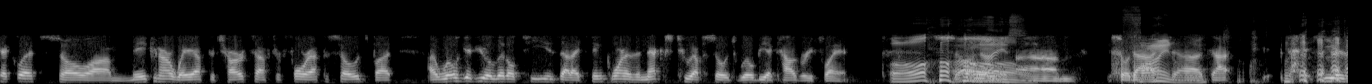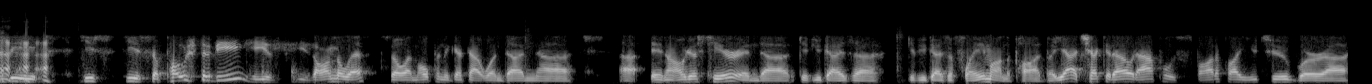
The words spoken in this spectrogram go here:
Chiclets. So um, making our way up the charts after four episodes. But I will give you a little tease that I think one of the next two episodes will be a Calgary Flame. Oh, nice. Um, so that, uh, Finally. that he is the he's he's supposed to be. He's he's on the list. So I'm hoping to get that one done uh, uh, in August here and uh, give you guys a give you guys a flame on the pod. But yeah, check it out. Apple, Spotify, YouTube. We're uh,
